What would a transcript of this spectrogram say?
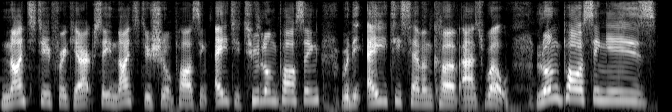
92 free kick accuracy, 92 short passing, 82 long passing with the 87 curve as well. Long passing is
